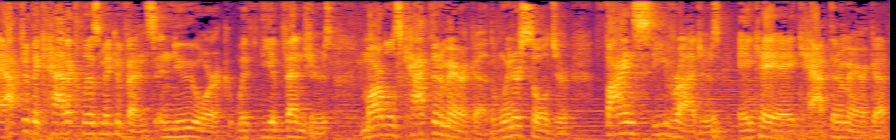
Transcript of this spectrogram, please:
After the cataclysmic events in New York with the Avengers, Marvel's Captain America, the Winter Soldier, finds Steve Rogers, aka Captain America,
